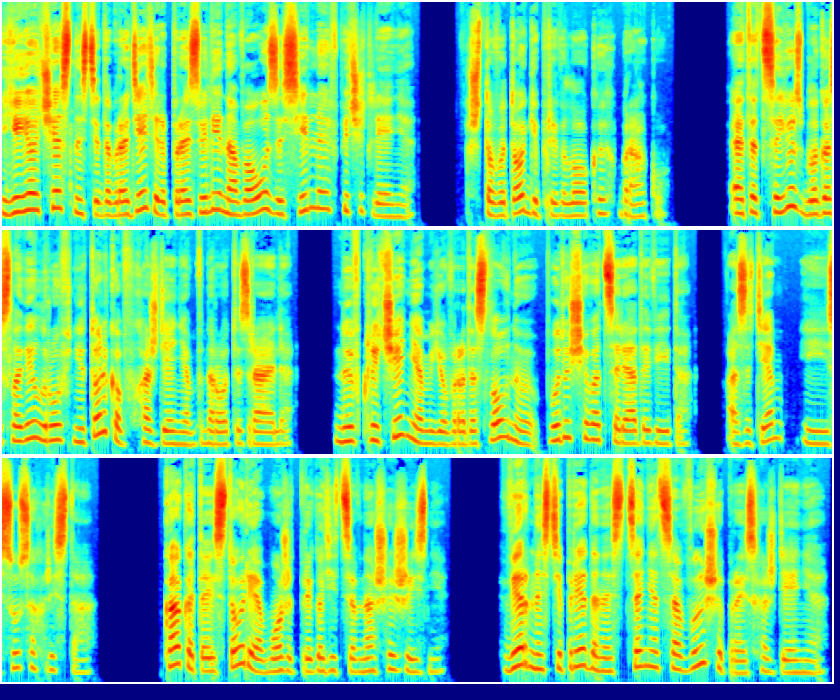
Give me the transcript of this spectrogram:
Ее честность и добродетель произвели на Ваоза сильное впечатление, что в итоге привело к их браку. Этот союз благословил Руф не только вхождением в народ Израиля, но и включением ее в родословную будущего царя Давида, а затем и Иисуса Христа. Как эта история может пригодиться в нашей жизни? Верность и преданность ценятся выше происхождения.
